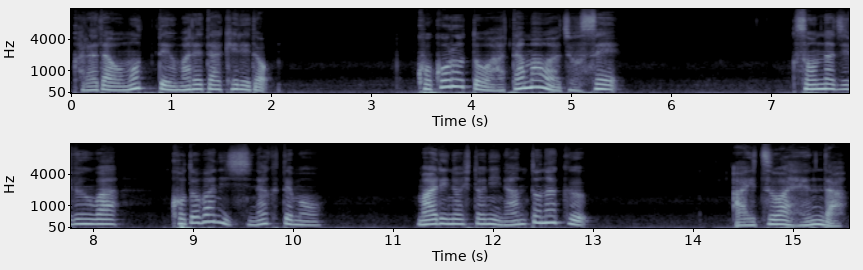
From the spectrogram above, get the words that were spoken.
体を持って生まれたけれど、心と頭は女性。そんな自分は言葉にしなくても、周りの人になんとなく、あいつは変だ。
